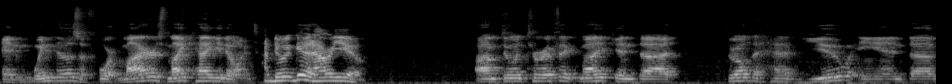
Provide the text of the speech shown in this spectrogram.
and Windows of Fort Myers. Mike, how you doing? I'm doing good. How are you? I'm doing terrific, Mike, and uh, thrilled to have you. And uh,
